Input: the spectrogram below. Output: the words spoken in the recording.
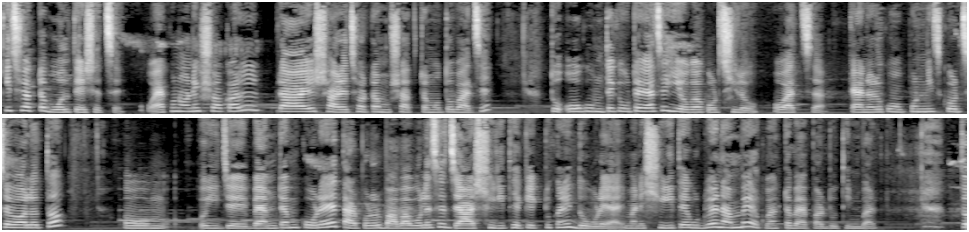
কিছু একটা বলতে এসেছে। ও এখন অনেক সকাল, প্রায় সাড়ে ছটা, সাতটা মতো বাজে। তো ও ঘুম থেকে উঠে গেছে, ইয়োগা করছিল। ও আচ্ছা কেন এরকম ওপর নিচ করছে বলো তো? ও ওই যে ব্যায়াম ট্যাম করে তারপর ওর বাবা বলেছে, যা সিঁড়ি থেকে একটুখানি দৌড়ে আয়। মানে সিঁড়িতে উঠবে, নামবে, এরকম একটা ব্যাপার দু তিনবার। তো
